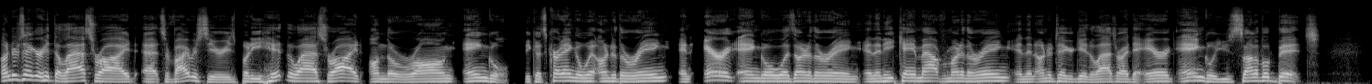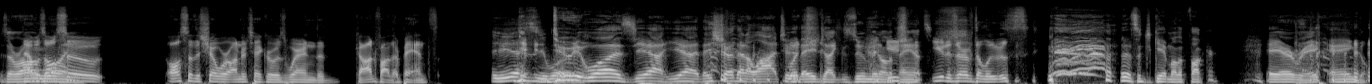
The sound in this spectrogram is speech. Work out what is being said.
Undertaker hit the last ride at Survivor Series, but he hit the last ride on the wrong angle because Kurt Angle went under the ring and Eric Angle was under the ring, and then he came out from under the ring, and then Undertaker gave the last ride to Eric Angle. You son of a bitch! It's the wrong That was one. also also the show where Undertaker was wearing the Godfather pants. Yes, he was. Dude, it was. Yeah, yeah. They showed that a lot too. Which- they like zoom in on the pants. you deserve to lose. That's what you get, motherfucker. Eric Angle.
